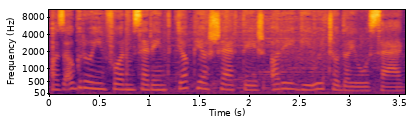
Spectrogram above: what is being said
Az Agroinform szerint gyapjas sertés a régi új csodajószág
